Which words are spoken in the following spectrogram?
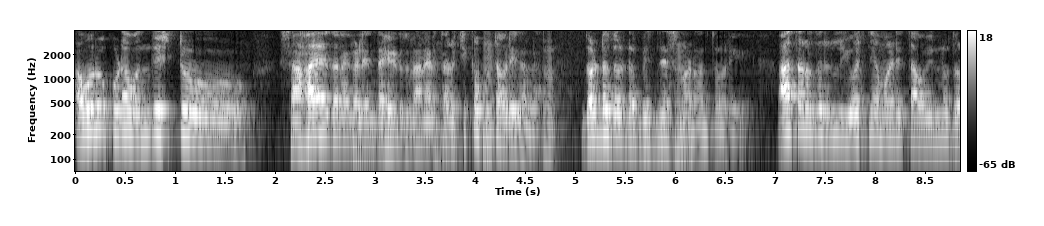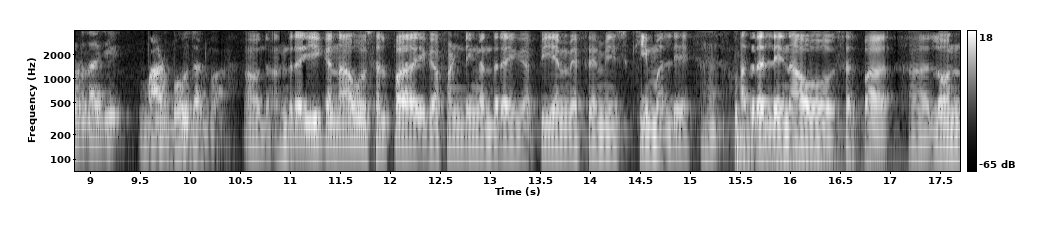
ಅವರು ಕೂಡ ಒಂದಿಷ್ಟು ಸಹಾಯಧನಗಳಿಂದ ಹಿಡಿದು ನಾನು ಹೇಳ್ತಾರೆ ಚಿಕ್ಕ ಪುಟ್ಟವರಿಗಲ್ಲ ದೊಡ್ಡ ದೊಡ್ಡ ಬಿಸ್ನೆಸ್ ಮಾಡುವಂಥವರಿಗೆ. ಆ ಥರದ್ರಲ್ಲಿ ಯೋಚನೆ ಮಾಡಿ ತಾವು ಇನ್ನೂ ದೊಡ್ಡದಾಗಿ ಮಾಡಬಹುದಲ್ವಾ? ಹೌದು ಅಂದ್ರೆ ಈಗ ನಾವು ಸ್ವಲ್ಪ ಈಗ ಫಂಡಿಂಗ್ ಅಂದ್ರೆ ಈಗ P M F M E ಸ್ಕೀಮಲ್ಲಿ ಅದರಲ್ಲಿ ನಾವು ಸ್ವಲ್ಪ ಲೋನ್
